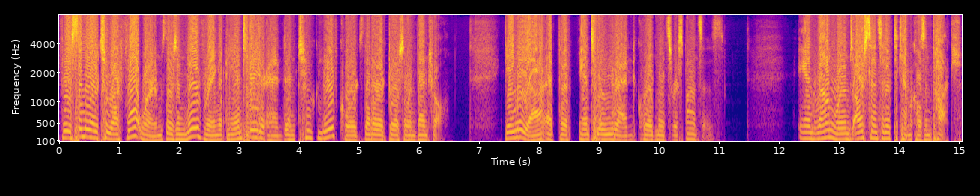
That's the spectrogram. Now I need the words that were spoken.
Very similar to our flatworms, there's a nerve ring at the anterior end and two nerve cords that are dorsal and ventral. Ganglia at the anterior end coordinates responses. And roundworms are sensitive to chemicals and touch.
